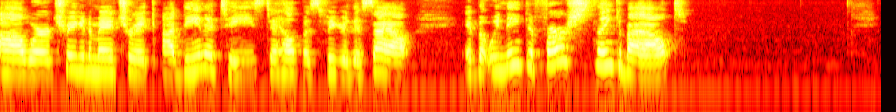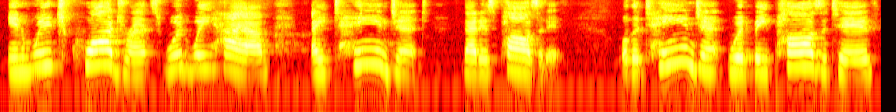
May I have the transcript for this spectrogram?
our trigonometric identities to help us figure this out. but we need to first think about in which quadrants would we have a tangent that is positive? Well, the tangent would be positive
